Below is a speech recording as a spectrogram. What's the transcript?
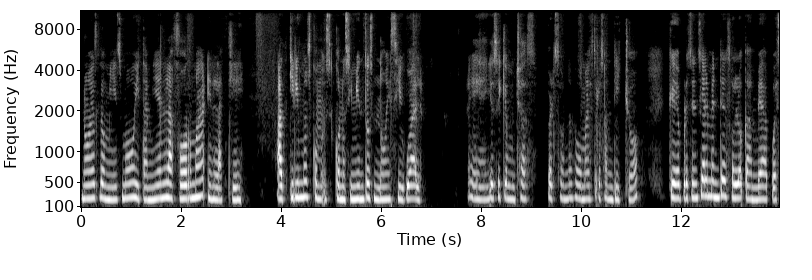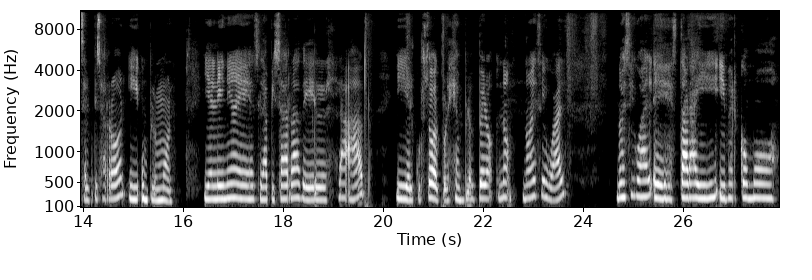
No es lo mismo y también la forma en la que adquirimos conocimientos no es igual. Eh, yo sé que muchas personas o maestros han dicho que presencialmente solo cambia pues el pizarrón y un plumón. Y en línea es la pizarra de la app y el cursor por ejemplo. Pero no no es igual no es igual eh, estar ahí y ver cómo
